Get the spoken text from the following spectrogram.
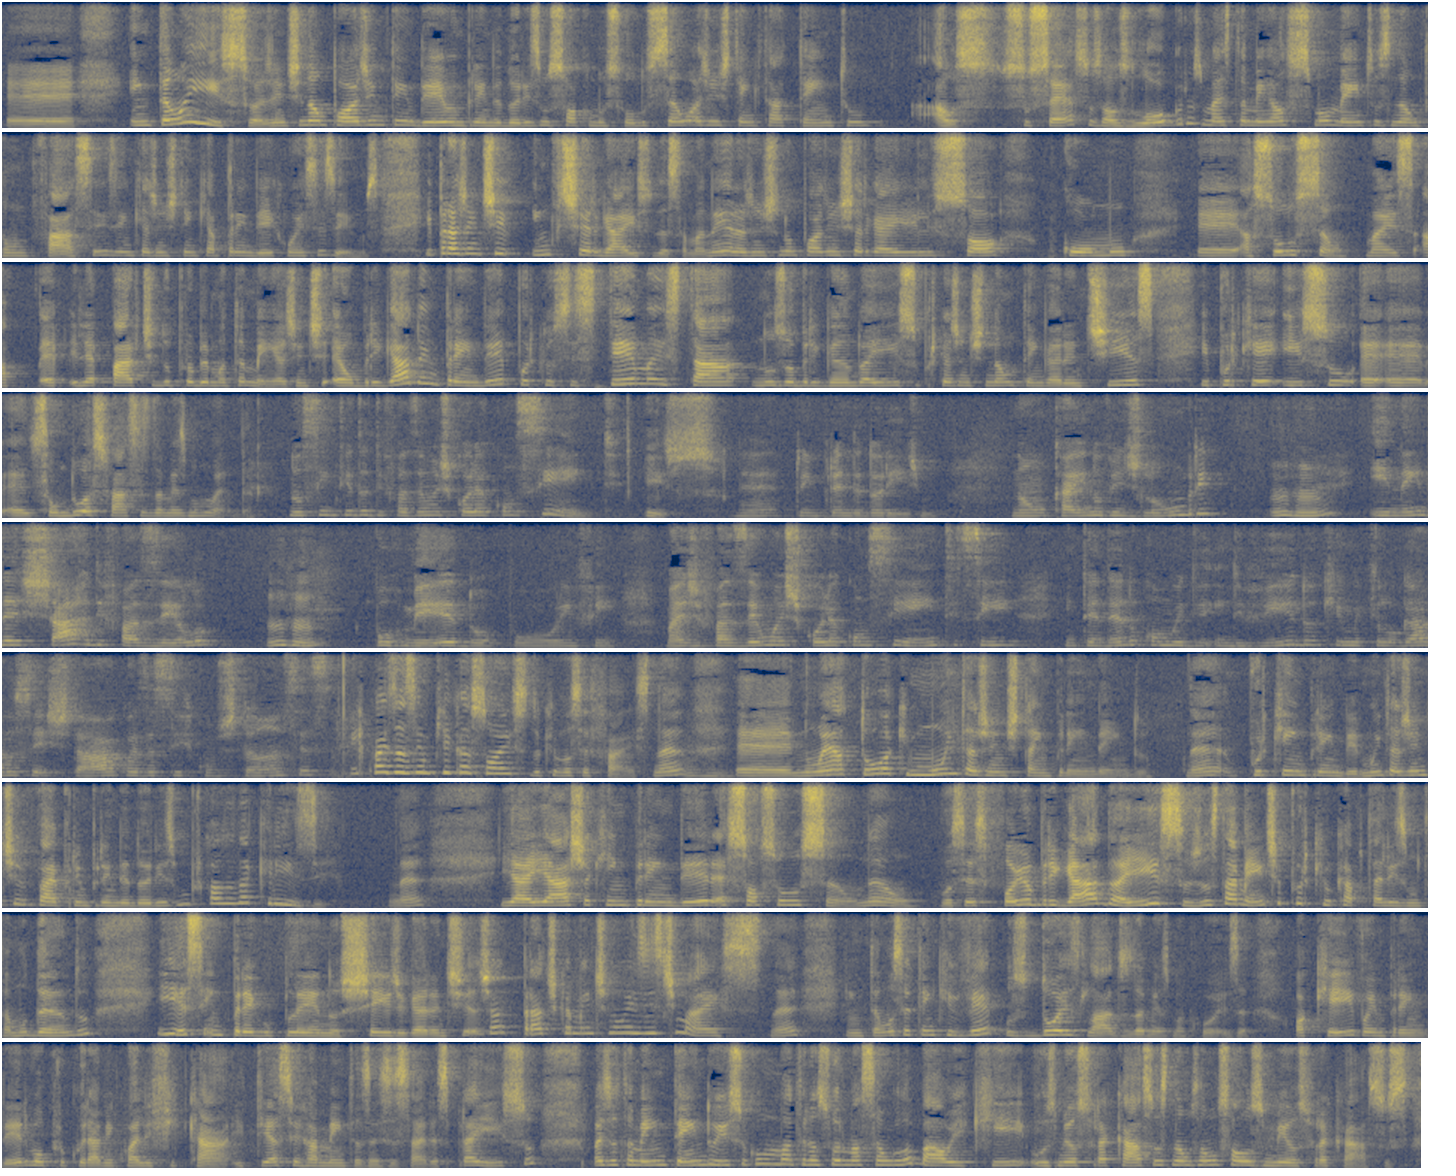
É, então é isso, a gente não pode entender o empreendedorismo só como solução, a gente tem que estar atento aos sucessos, aos logros, mas também aos momentos não tão fáceis em que a gente tem que aprender com esses erros. E para a gente enxergar isso dessa maneira, a gente não pode enxergar ele só como é, a solução, mas a, é, ele é parte do problema também. A gente é obrigado a empreender porque o sistema está nos obrigando a isso, porque a gente não tem garantias e porque isso é, é, é são duas faces da mesma moeda. No sentido de fazer uma escolha consciente. Isso. Né, do empreendedorismo não cair no vislumbre uhum. e nem deixar de fazê-lo uhum. por medo, por enfim, mas de fazer uma escolha consciente, se entendendo como indivíduo, que, que lugar você está, quais as circunstâncias. E quais as implicações do que você faz, né? Uhum. É, não é à toa que muita gente está empreendendo, né? Por que empreender? Muita gente vai para o empreendedorismo por causa da crise, né? E aí acha que empreender é só solução. Não, você foi obrigado a isso justamente porque o capitalismo está mudando e esse emprego pleno, cheio de garantias, já praticamente não existe mais. Né? Então você tem que ver os dois lados da mesma coisa. Ok, vou empreender, vou procurar me qualificar e ter as ferramentas necessárias para isso, mas eu também entendo isso como uma transformação global e que os meus fracassos não são só os meus fracassos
